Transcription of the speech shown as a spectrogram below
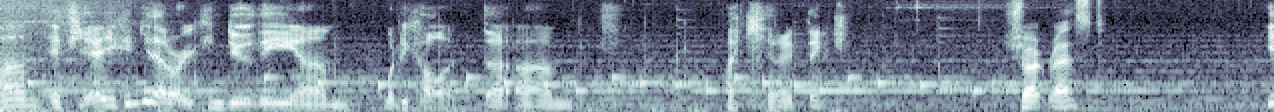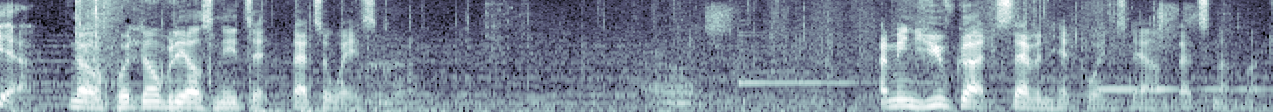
Um, if you, you can do that, or you can do the um, what do you call it? The um, why can't I think? Short rest. Yeah, No, but nobody else needs it. That's a waste. I mean, you've got seven hit points down. That's not much.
